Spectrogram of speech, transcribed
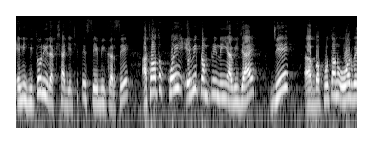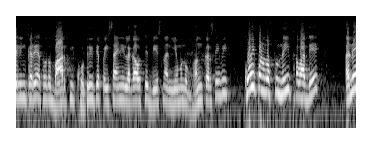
એની હિતોની રક્ષા જે છે તે સેબી કરશે. અથવા તો કોઈ એવી કંપની નહીં આવી જાય જે પોતાનું ઓવરવેલિંગ કરે અથવા તો બહારથી ખોટી રીતે પૈસા એની લગાવશે, દેશના નિયમોનો ભંગ કરશે એવી કોઈ પણ વસ્તુ નહીં થવા દે. અને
